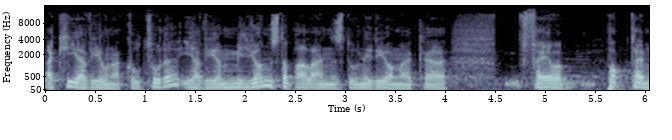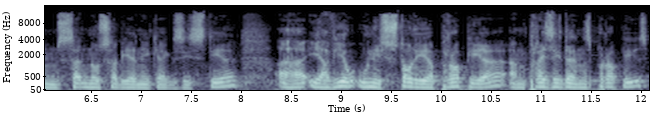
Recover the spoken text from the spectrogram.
aquí hi havia una cultura, hi havia milions de parlants d'un idioma que feia poc temps no sabia ni que existia, uh, hi havia una història pròpia, amb presidents propis,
